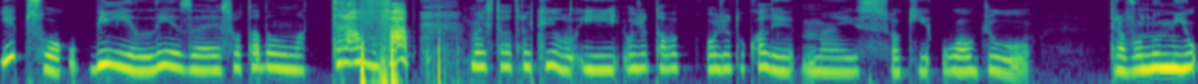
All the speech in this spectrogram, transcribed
E aí, pessoal, beleza? É só tá dando uma travada, mas tá tranquilo. E hoje eu tava, hoje eu tô com a Lê, mas só que o áudio travou no mil.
